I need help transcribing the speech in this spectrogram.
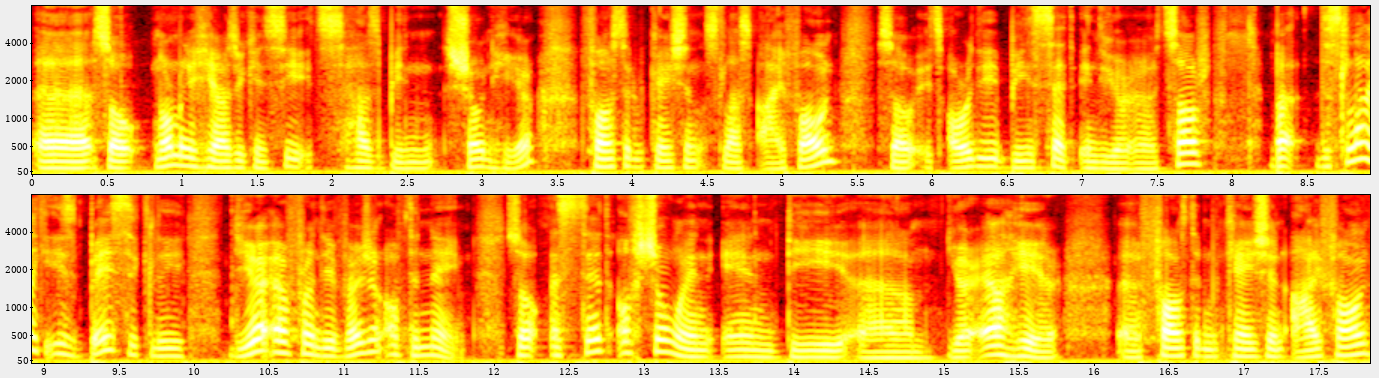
Uh, so normally here as you can see it has been shown here phones telecommunication slash iPhone. So it's already been set in the URL itself. But the slug is basically the URL the version of the name. So instead of showing in the um, URL here, uh, phone telecommunication iPhone,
